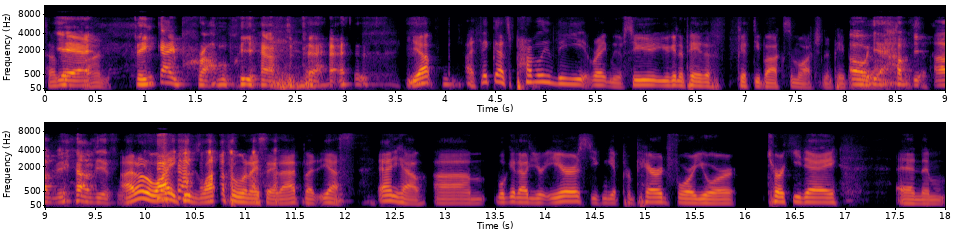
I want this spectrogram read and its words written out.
sounds Yeah. like fun. Think I probably have to pass. Yep, I think that's probably the right move. So you, you're gonna pay the fifty bucks and watching the paper. oh yeah, obvi- obvi- obviously. I don't know why he keeps laughing when I say that, but yes. Anyhow, um, we'll get out of your ears. You can get prepared for your Turkey Day, and then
